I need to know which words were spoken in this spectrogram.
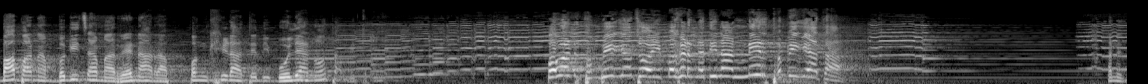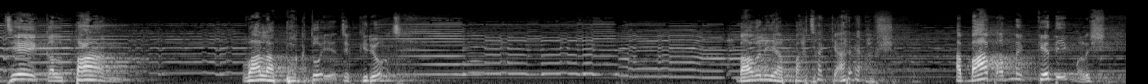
બાપાના બગીચામાં રહેનારા પંખીડા તેથી બોલ્યા નહોતા મિત્રો. પવન થંભી ગયો છો, એ બગડ નદીના નીર થંભી ગયા હતા. અને જે કલ્પાન વાલા ભક્તોએ જે કર્યો છે, બાવલિયા પાછા ક્યારે આવશે? આ બાપ અમને કેદી મળશે?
